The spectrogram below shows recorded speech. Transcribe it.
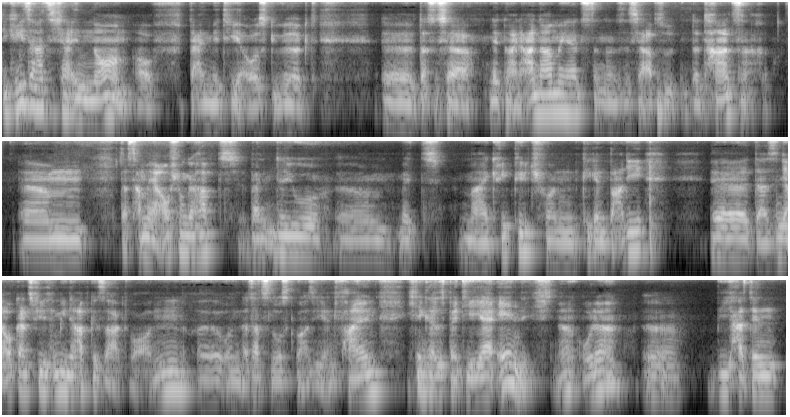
Die Krise hat sich ja enorm auf dein Metier ausgewirkt. Äh, das ist ja nicht nur eine Annahme jetzt, sondern das ist ja absolut eine Tatsache. Ähm, das haben wir ja auch schon gehabt beim Interview ähm, mit Mike Kripic von Kick and Buddy. Äh, da sind ja auch ganz viele Termine abgesagt worden äh, und ersatzlos quasi entfallen. Ich denke, das ist bei dir ja ähnlich, ne? oder? wie hat denn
